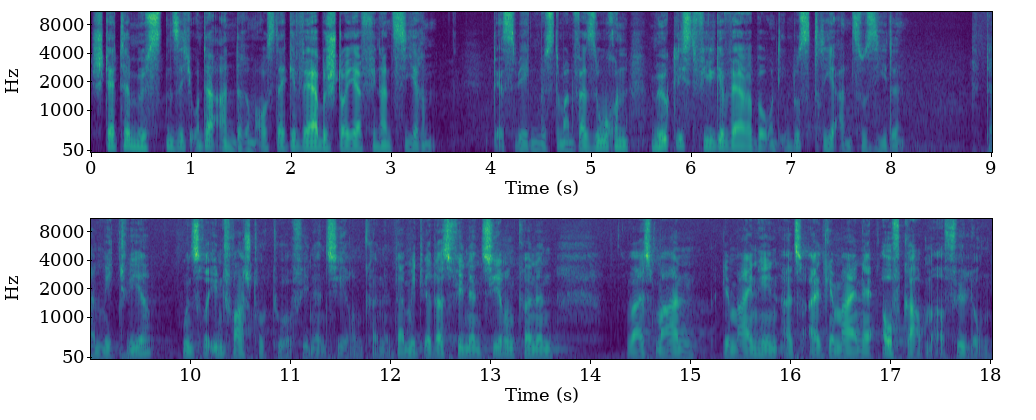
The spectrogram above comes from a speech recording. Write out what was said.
Städte müssten sich unter anderem aus der Gewerbesteuer finanzieren. Deswegen müsste man versuchen, möglichst viel Gewerbe und Industrie anzusiedeln. Damit wir unsere Infrastruktur finanzieren können, damit wir das finanzieren können, was man gemeinhin als allgemeine Aufgabenerfüllung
